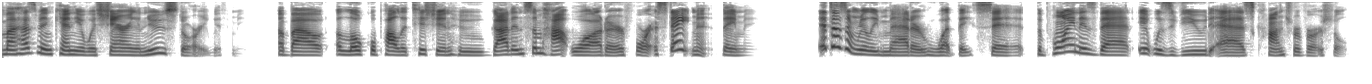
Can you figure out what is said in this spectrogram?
my husband Kenya was sharing a news story with me about a local politician who got in some hot water for a statement they made. It doesn't really matter what they said. The point is that it was viewed as controversial.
